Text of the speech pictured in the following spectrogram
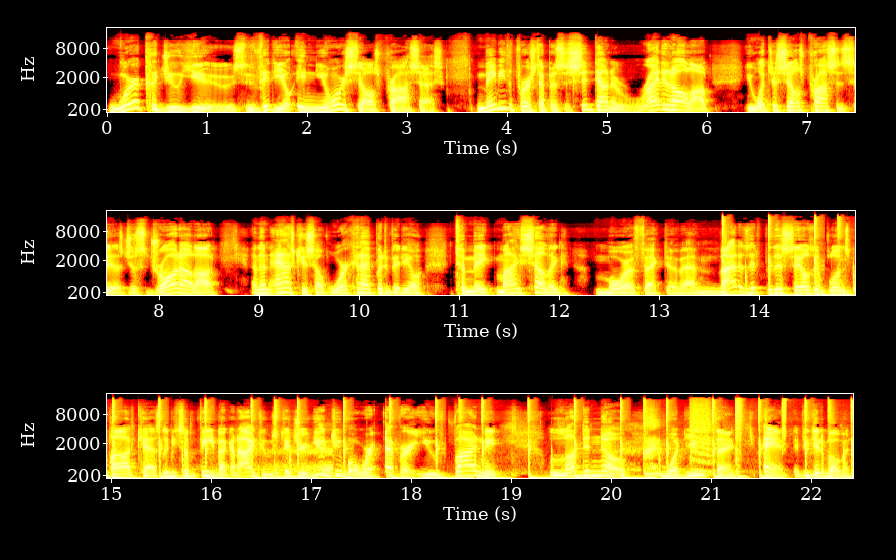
where could you use video in your sales process? Maybe the first step is to sit down and write it all out. You what your sales process is, just draw it all out, and then ask yourself, where can I put video to make my selling more effective? And that is it for this Sales Influence podcast. Leave me some feedback on iTunes, Stitcher, YouTube, or wherever you find me. Love to know what you think. And if you get a moment,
